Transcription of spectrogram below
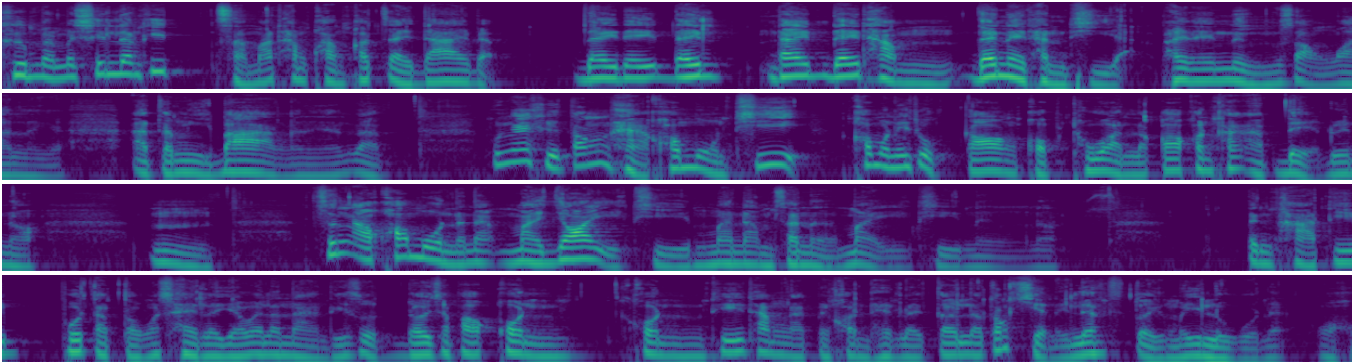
คือมันไม่ใช่เรื่องที่สามารถทำความเข้าใจได้แบบได้ได้ได้ได้ได้ทำได้ในทันทีอะภายในหนึ่งสองวันอะไรเงี้ยอาจจะมีบ้างอะไรเงี้ยแบบพูดง่ายคือต้องหาข้อมูลที่ข้อมูลที่ถูกต้องครบถ้วน แล้วก็ค่อนข้างอัปเดตด้วยเนาะอืม ซึ่งเอาข้อมูลนั้นนะมาย่อยอีกทีมานำเสนอใหม่อีกทีหนึ่งเนาะเป็น part ที่พูดตามตรงว่าใช้ระยะเวลานานที่สุด โดยเฉพาะคนคนที่ทำงานเป็น content writer เราต้องเขียนในเรื่องที่ตัวเองไม่รู้เนี่ยโอ้โห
